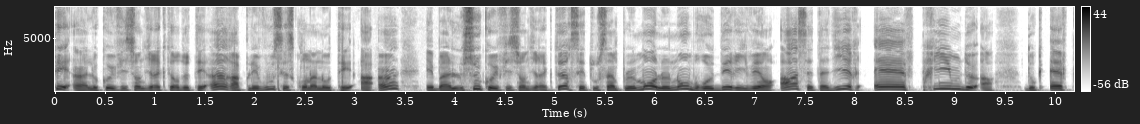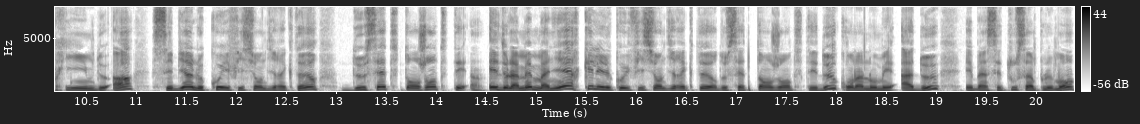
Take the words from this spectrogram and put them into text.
T1 Le coefficient directeur de T1, rappelez-vous, c'est ce qu'on a noté A1. Et eh ben, ce coefficient directeur, c'est tout simplement le nombre dérivé en A, c'est-à-dire f' de A. Donc, f' de A, c'est bien le coefficient directeur de cette tangente T1. Et de la même manière, quel est le coefficient directeur de cette tangente T2 qu'on a nommé A2 Eh bien, c'est tout simplement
